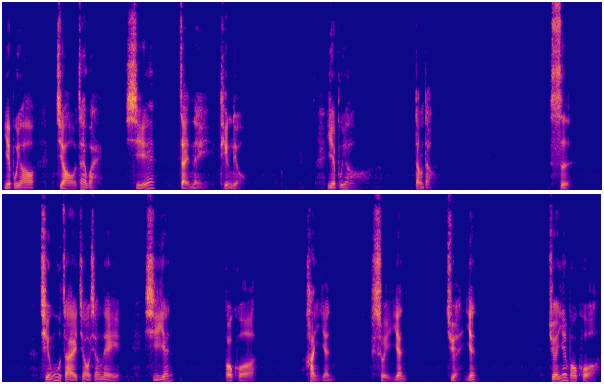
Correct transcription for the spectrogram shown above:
也不要脚在外，鞋在内停留；也不要等等。四。请勿在轿厢内吸烟，包括旱烟、水烟、卷烟。卷烟包括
